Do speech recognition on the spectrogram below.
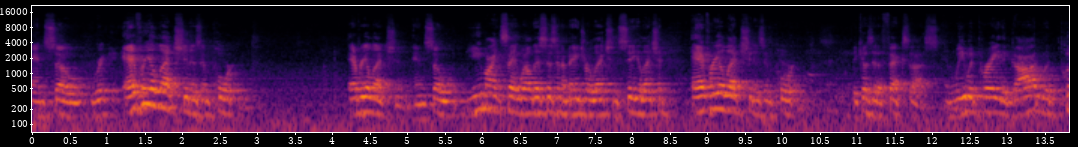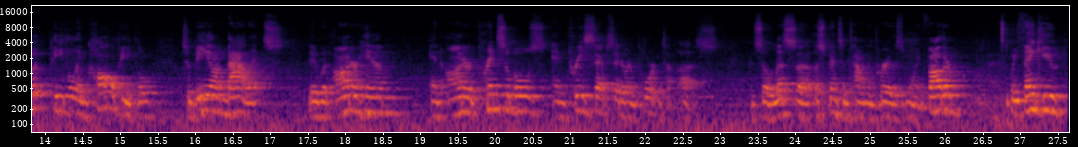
And so every election is important. Every election. And so you might say, well, this isn't a major election, city election. Every election is important because it affects us. And we would pray that God would put people and call people to be on ballots that would honor Him and honor principles and precepts that are important to us. And so let's, uh, let's spend some time in prayer this morning. Father, we thank you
